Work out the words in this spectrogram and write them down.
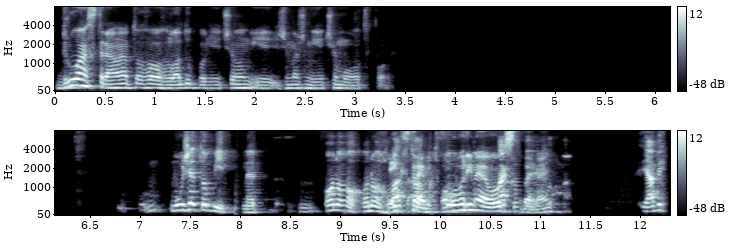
Druhá strana toho hladu po niečom je, že máš niečomu odpor. Může to být. Ne, ono, ono hlad Extrém. a odpor, Hovoríme o extréme. Já bych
